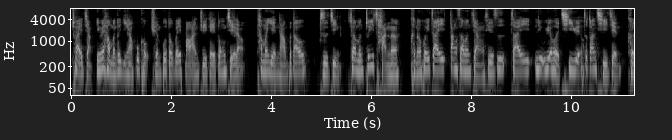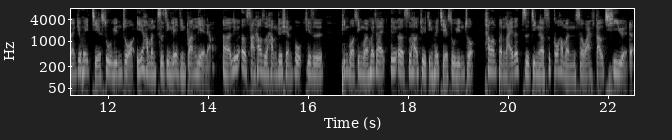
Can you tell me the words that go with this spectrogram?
出来讲，因为他们的银行户口全部都被保安局给冻结了，他们也拿不到。资金，所以他们最惨呢，可能会在当时他们讲，其实是在六月或者七月这段期间，可能就会结束运作，因为他们资金链已经断裂了。呃，六月二十三号时，他们就宣布，其实苹果新闻会在六月二十四号就已经会结束运作。他们本来的资金呢是够他们 survive 到七月的，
